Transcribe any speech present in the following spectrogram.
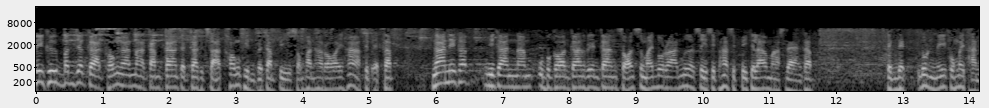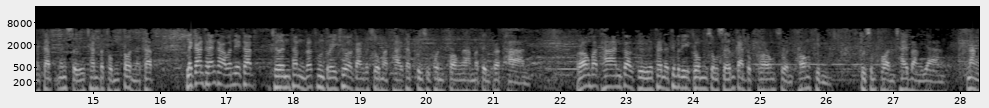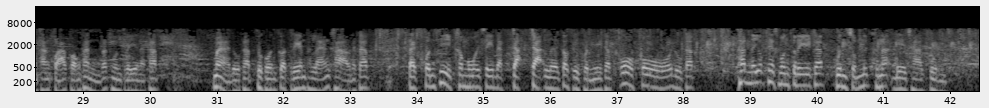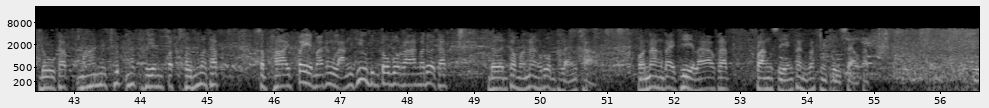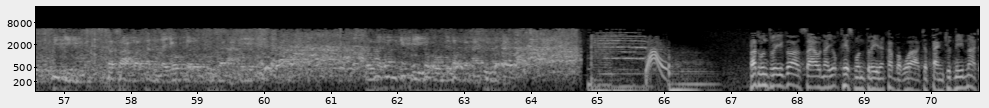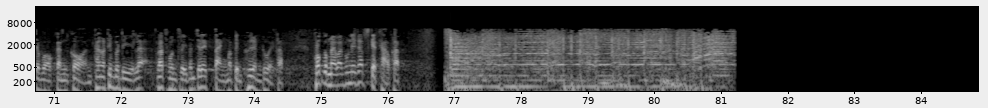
นี่คือบรรยากาศของงานมหกรรมการจัดการศึกษาท้องถิ่นประจำปี 2551 ครับ งานนี้ครับมีการนำอุปกรณ์การเรียนการสอนสมัยโบราณเมื่อ 40-50 ปีที่แล้วมาแสดงครับ เด็กๆรุ่นนี้คงไม่ทันนะครับ หนังสือชั้นประถมต้นนะครับและการแถลงข่าววันนี้ครับ เชิญท่านรัฐมนตรีช่วยว่าการกระทรวงมหาดไทยครับคุณสุพลฟองงามมาเป็นประธาน รองประธานก็คือท่านอธิบดีกรมส่งเสริมการปกครองส่วนท้องถิ่น คุณสมพรใช้บางอย่าง นั่งทางขวาของท่านรัฐมนตรีนะครับ แม่ดูครับ ทุกคนก็เตรียมแถลงข่าวนะครับ แต่คนที่ขโมยซีแบบจะจะเลยก็คือคนนี้ครับ โอ้โหดูครับ ท่านนายกเทศมนตรีครับ คุณสมนึกคณะเดชากุลดูครับ มาในชุดนักเรียนประถมนะครับสะพายเป้มาข้างหลัง หิ้วบินโตโบราณมาด้วยครับ เดินเข้ามานั่งร่วมแถลงข่าว พอนั่งได้ที่แล้วครับ ฟังเสียงท่านรัฐมนตรีแซวครับที่จริงก็ทราบว่าท่านนายกเดินทุกขนาดนี้ ผมว่าท่านคิดดีก็คงจะต้องไปหาชุดต่อไปรัฐมนตรีก็แซวนายกเทศมนตรีนะครับ บอกว่าจะแต่งชุดนี้น่าจะบอกกันก่อน ทั้งอธิบดีและรัฐมนตรีมันจะได้แต่งมาเป็นเพื่อนด้วยครับ พบกันใหม่วันพรุ่งนี้ครับสเก็ตข่าวครับ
